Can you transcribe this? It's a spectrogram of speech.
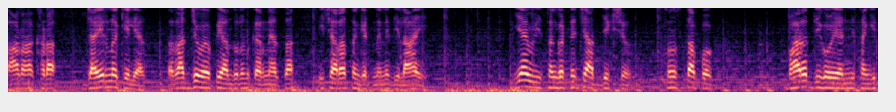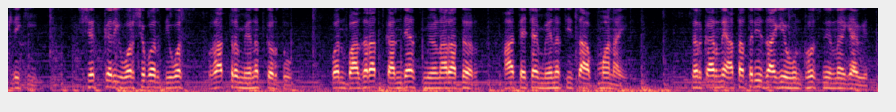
आराखडा जाहीर न केल्यास राज्यव्यापी आंदोलन करण्याचा इशारा संघटनेने दिला आहे. यावेळी संघटनेचे अध्यक्ष संस्थापक भारत दिगोळे यांनी सांगितले की शेतकरी वर्षभर दिवस रात्र मेहनत करतो पण बाजारात कांद्यास मिळणारा दर हा त्याच्या मेहनतीचा अपमान आहे. सरकारने आता तरी जागे होऊन ठोस निर्णय घ्यावेत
